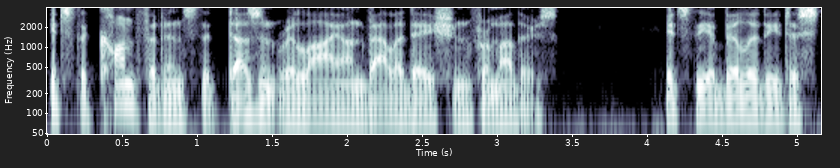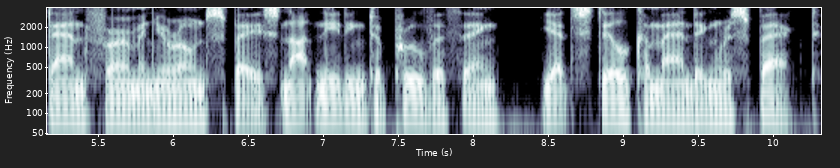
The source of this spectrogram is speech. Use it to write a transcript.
It's the confidence that doesn't rely on validation from others. It's the ability to stand firm in your own space, not needing to prove a thing, yet still commanding respect.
